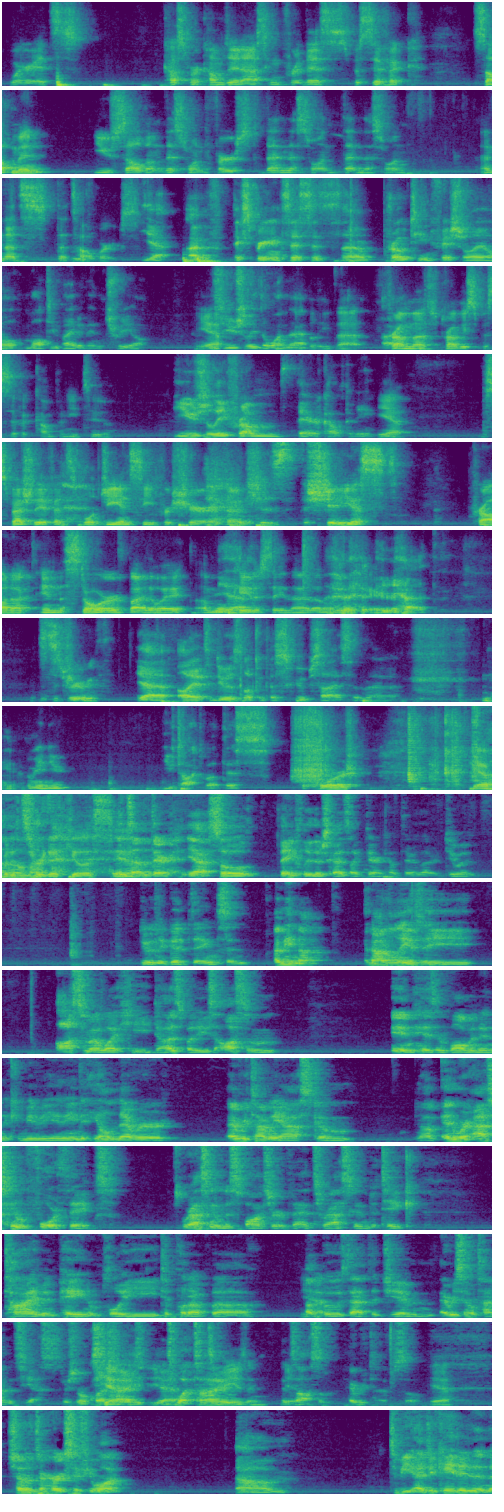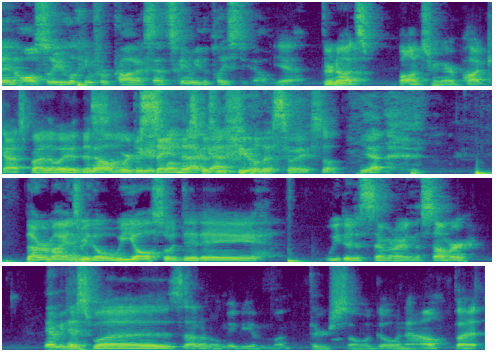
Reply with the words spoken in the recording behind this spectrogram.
where it's customer comes in asking for this specific supplement. You sell them this one first, then this one, then this one, and that's that's how it works. Yeah, I've experienced this. It's the protein fish oil multivitamin trio. Yeah, is usually the one that I believe that uh, from a probably specific company too usually from their company. Yeah. Especially if it's well GNC for sure, which is the shittiest product in the store, by the way. I'm yeah. okay to say that. I don't even care. yeah. It's, it's the true. truth. Yeah, all you have to do is look at the scoop size and the yeah. I mean you you talked about this before. Yeah, but it's um, ridiculous. It's out there. Yeah. So thankfully there's guys like Derek out there that are doing doing the good things. And I mean, not not only is he awesome at what he does, but he's awesome in his involvement in the community. And he, he'll never every time we ask him, um, and we're asking him for things. We're asking him to sponsor events. We're asking him to take time and pay an employee to put up a, Yeah. a booth at the gym, and every single time it's yes. There's no question. Yeah, it's, yeah, it's what It's time. amazing. It's yeah. awesome every time. So Yeah. shout out to Herx if you want um, to be educated, and then also you're looking for products. That's going to be the place to go. Yeah. They're not sponsoring our podcast, by the way. This No, we're we just just saying this because we feel this way. So Yeah. that reminds me though, we also did a we did a seminar in the summer. Yeah, we did. This was I don't know, maybe a month or so ago now. But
